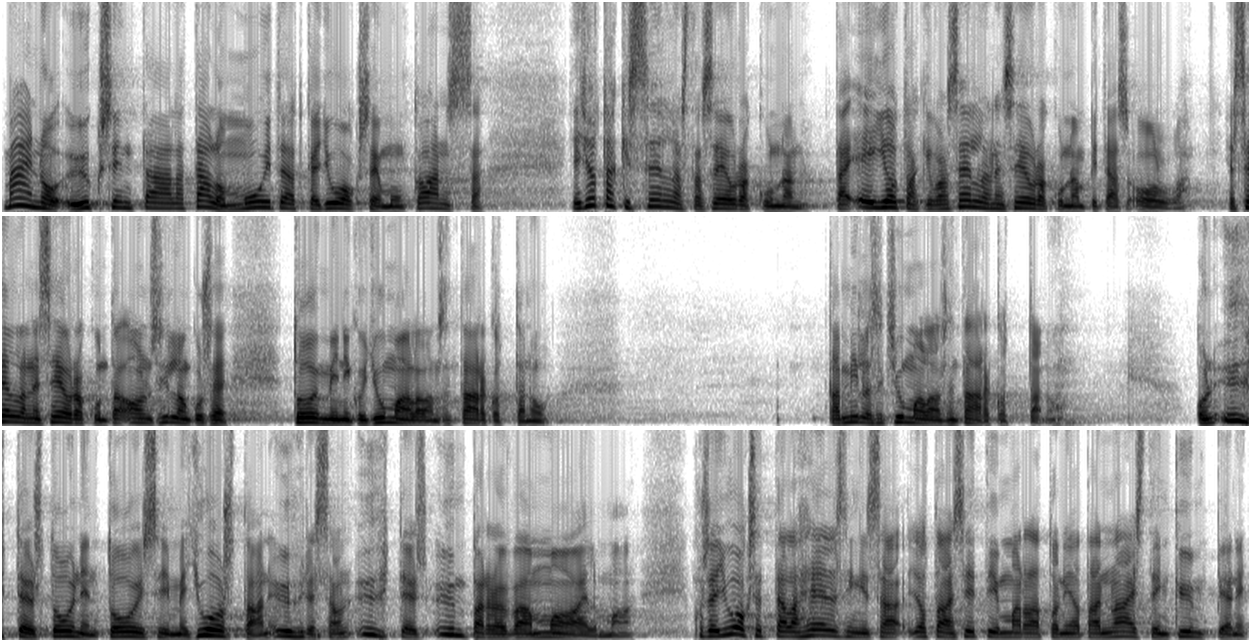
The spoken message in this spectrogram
Mä en ole yksin täällä. Täällä on muita, jotka juoksee mun kanssa. Ja jotakin sellaista seurakunnan, tai ei jotakin, vaan sellainen seurakunnan pitäisi olla. Ja sellainen seurakunta on silloin, kun se toimii niin kuin Jumala on sen tarkoittanut, tai millaiseksi Jumala on sen tarkoittanut. On yhteys toinen toisiin, me juostaan yhdessä, on yhteys ympäröivään maailmaan. Kun sä juokset täällä Helsingissä jotain City Maratonia tai naisten kymppiä, niin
